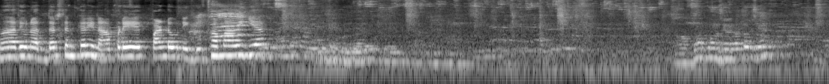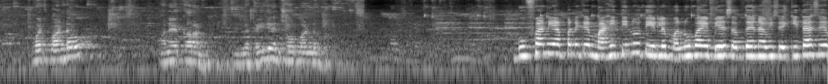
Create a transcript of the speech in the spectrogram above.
મહાદેવના દર્શન કરીને આપણે એક પાંડવની ગુફામાં આવી ગયા. પાંડવ અને કરણ. એટલે થઈ જાય છ પાંડવ. ગુફાની આપણને કંઈ માહિતી નહોતી એટલે મનુભાઈ બે શબ્દ એના વિશે કીધા છે.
